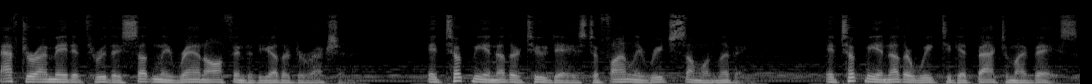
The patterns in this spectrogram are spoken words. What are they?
After I made it through, they suddenly ran off into the other direction. It took me another two days to finally reach someone living. It took me another week to get back to my base.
